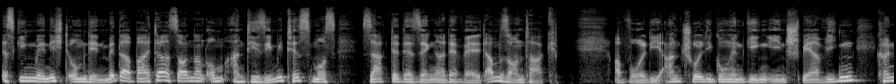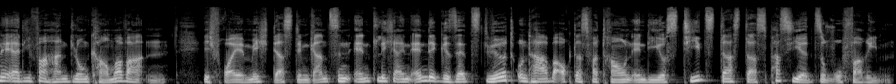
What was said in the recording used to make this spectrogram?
Es ging mir nicht um den Mitarbeiter, sondern um Antisemitismus, sagte der Sänger der Welt am Sonntag. Obwohl die Anschuldigungen gegen ihn schwer wiegen, könne er die Verhandlung kaum erwarten. Ich freue mich, dass dem Ganzen endlich ein Ende gesetzt wird und habe auch das Vertrauen in die Justiz, dass das passiert, so Farim.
